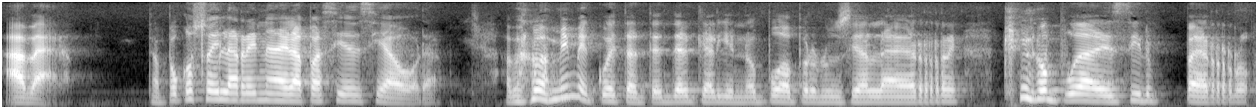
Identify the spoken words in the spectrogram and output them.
A ver, Tampoco soy la reina de la paciencia ahora. A, mí me cuesta entender que alguien no pueda pronunciar la R, que no pueda decir perro.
